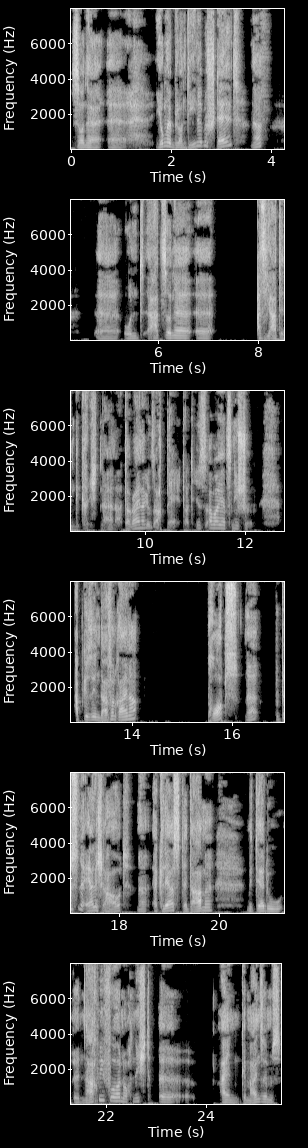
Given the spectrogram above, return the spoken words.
so eine äh, junge Blondine bestellt, ne? Äh, und hat so eine äh, Asiatin gekriegt. Ne? Da hat der Rainer gesagt, nee, das ist aber jetzt nicht schön. Abgesehen davon, Rainer, Props, ne? du bist eine ehrliche Haut, ne? erklärst der Dame, mit der du äh, nach wie vor noch nicht äh, ein gemeinsames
